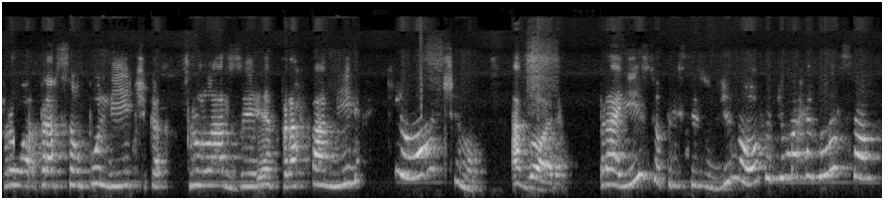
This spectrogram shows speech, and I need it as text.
para ação política, para o lazer, para a família. Que ótimo! Agora, para isso eu preciso de novo de uma regulação.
